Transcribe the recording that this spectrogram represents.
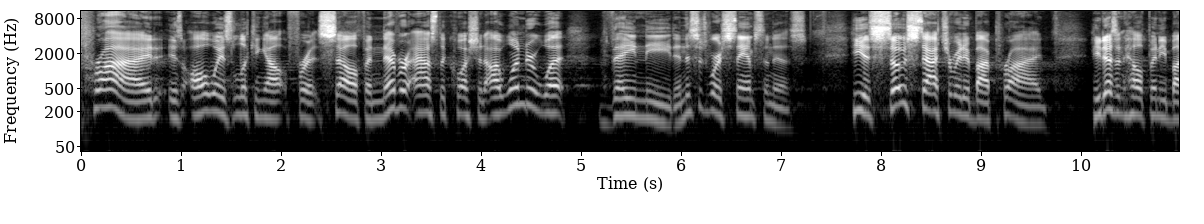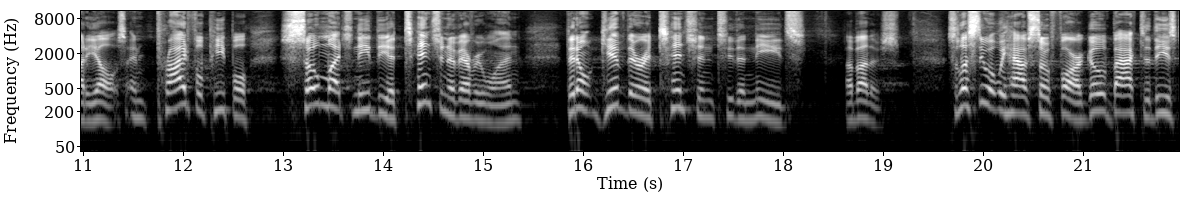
Pride is always looking out for itself and never asks the question, I wonder what they need. And this is where Samson is. He is so saturated by pride, he doesn't help anybody else. And prideful people so much need the attention of everyone, they don't give their attention to the needs of others. So let's see what we have so far. Go back to these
